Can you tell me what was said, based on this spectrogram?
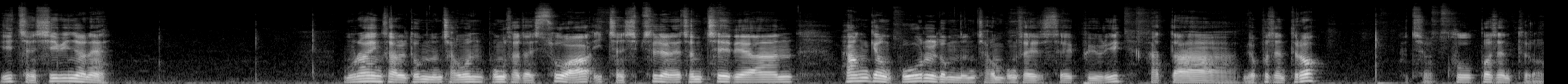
2012년에 문화행사를 돕는 자원봉사자의 수와 2017년에 전체에 대한 환경 보호를 돕는 자원봉사자의 비율이 같다. 몇 퍼센트로? 그쵸. 9%로.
